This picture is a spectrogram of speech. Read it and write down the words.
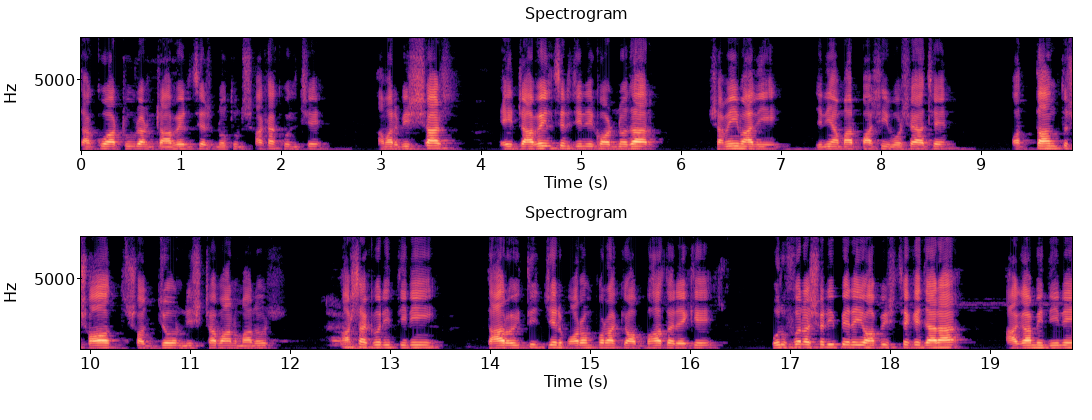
তাকুয়া ট্যুর অ্যান্ড ট্রাভেলসের নতুন শাখা খুলছে, আমার বিশ্বাস এই ট্রাভেলসের যিনি কর্ণধার শামীম আলী, যিনি আমার পাশেই বসে আছেন, অত্যন্ত সৎ সজ্জন নিষ্ঠাবান মানুষ, আশা করি তিনি তার ঐতিহ্যের পরম্পরাকে অব্যাহত রেখে ফুরফুরা শরীফের এই অফিস থেকে যারা আগামী দিনে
